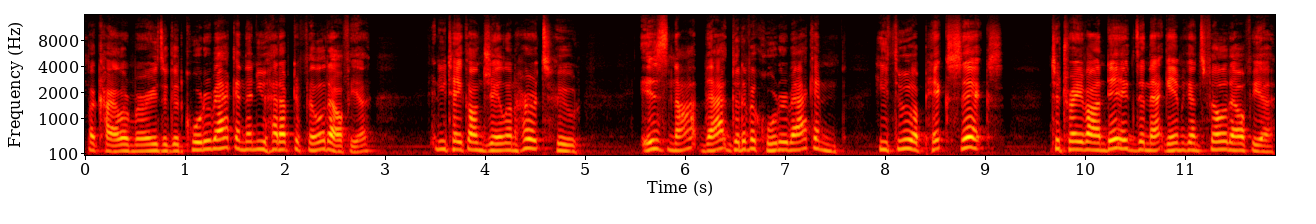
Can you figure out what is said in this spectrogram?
but Kyler Murray is a good quarterback. And then you head up to Philadelphia, and you take on Jalen Hurts, who is not that good of a quarterback, and he threw a pick six to Trevon Diggs in that game against Philadelphia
